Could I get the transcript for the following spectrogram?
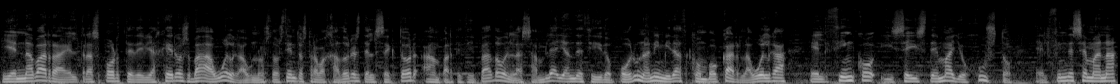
Y en Navarra, el transporte de viajeros va a huelga. Unos 200 trabajadores del sector han participado en la asamblea y han decidido por unanimidad convocar la huelga el 5 y 6 de mayo, justo el fin de semana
